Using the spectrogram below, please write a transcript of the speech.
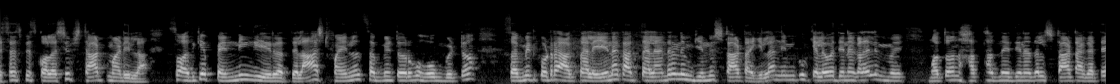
S S P scholarship start ಮಾಡಿಲ್ಲ. ಸೊ ಅದಕ್ಕೆ ಪೆಂಡಿಂಗ್ ಇರುತ್ತೆ. ಲಾಸ್ಟ್ ಫೈನಲ್ ಸಬ್ಮಿಟ್ವರೆಗೂ ಹೋಗ್ಬಿಟ್ಟು ಸಬ್ಮಿಟ್ ಕೊಟ್ಟರೆ ಆಗ್ತಾ ಇಲ್ಲ. ಏನಕ್ಕೆ ಆಗ್ತಾ ಇಲ್ಲ ಅಂದರೆ ನಿಮ್ಗೆ ಇನ್ನೂ ಸ್ಟಾರ್ಟ್ ಆಗಿಲ್ಲ. ನಿಮಗೂ ಕೆಲವು ದಿನಗಳಲ್ಲಿ ಮತ್ತೊಂದು ಹತ್ತು ಹದಿನೈದು ದಿನದಲ್ಲಿ ಸ್ಟಾರ್ಟ್ ಆಗುತ್ತೆ.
